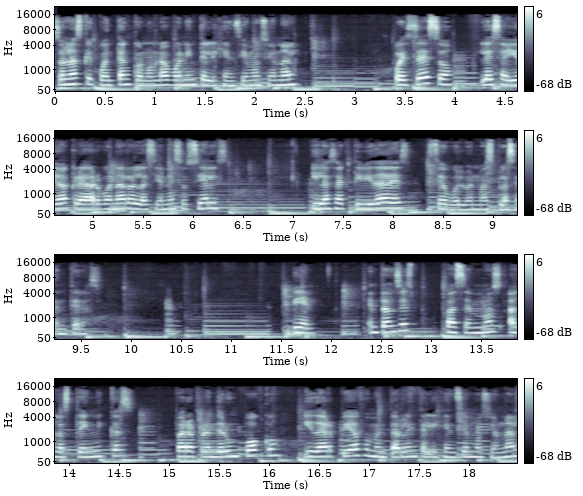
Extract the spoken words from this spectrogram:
son las que cuentan con una buena inteligencia emocional, pues eso les ayuda a crear buenas relaciones sociales y las actividades se vuelven más placenteras. Bien, entonces pasemos a las técnicas para aprender un poco y dar pie a fomentar la inteligencia emocional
